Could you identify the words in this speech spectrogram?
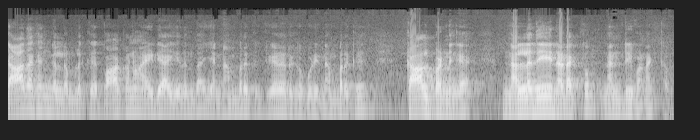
ஜாதகங்கள் நம்மளுக்கு பார்க்கணும் ஐடியா இருந்தால் என் நம்பருக்கு கீழே இருக்கக்கூடிய நம்பருக்கு கால் பண்ணுங்கள் நல்லதே நடக்கும். நன்றி வணக்கம்.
